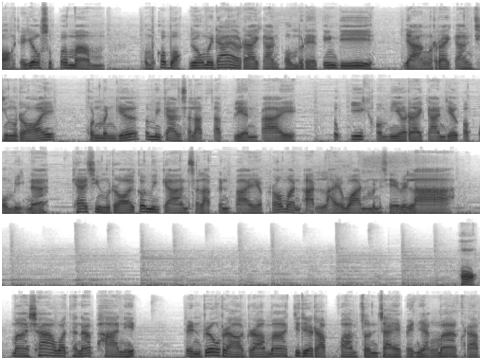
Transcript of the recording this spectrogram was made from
บอกจะโยกซุปเปอร์มัมผมก็บอกโยกไม่ได้รายการผมเรตติ้งดี อย่างรายการชิงร้อย คนมันเยอะก็มีการสลับสับเปลี่ยนไป ตุกกี้เขามีรายการเยอะกว่าผมอีกนะ แค่ชิงร้อยก็มีการสลับกันไป เพราะมันอัดหลายวันมันเสียเวลา 6. มาชาวัฒนพาณิชย์ เป็นเรื่องราวดราม่าที่ได้รับความสนใจเป็นอย่างมากครับ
